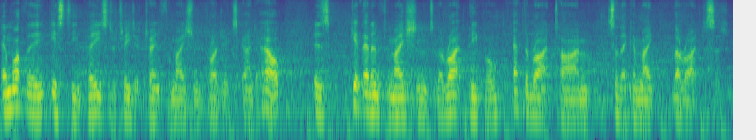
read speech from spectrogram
And what the STP, Strategic Transformation Project, is going to help is get that information to the right people at the right time so they can make the right decision.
